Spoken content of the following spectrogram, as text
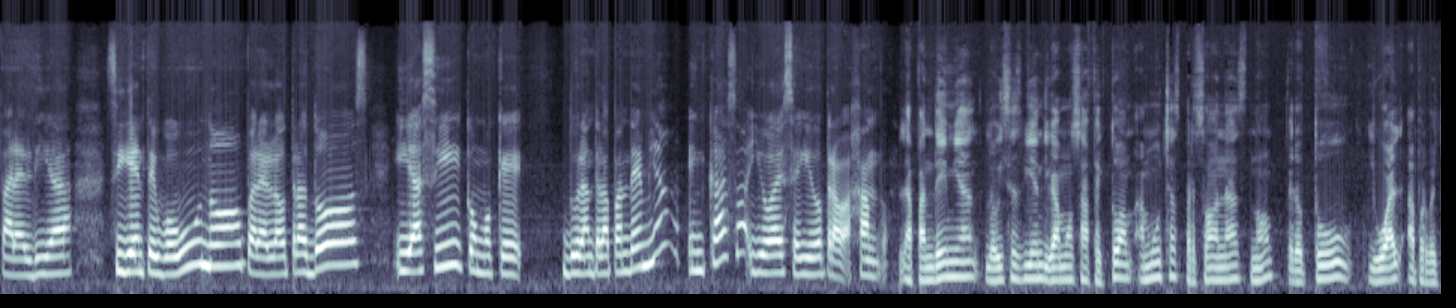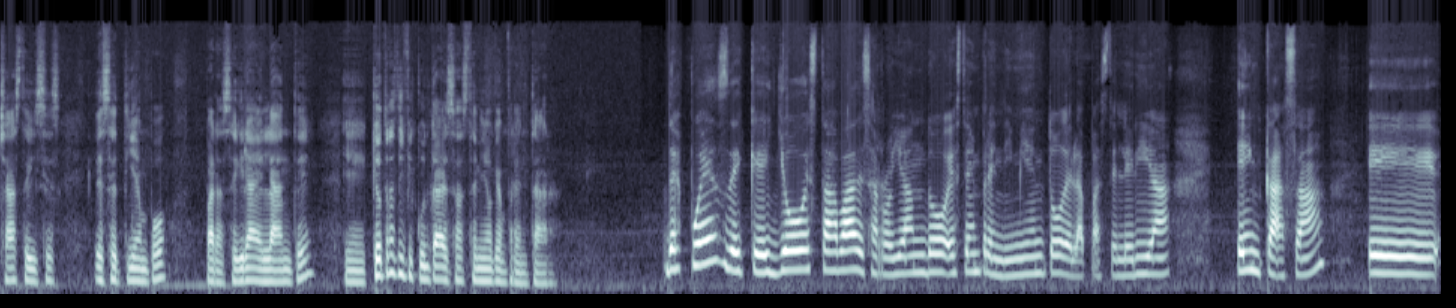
Para el día siguiente hubo uno, para la otra dos, y así como que durante la pandemia en casa yo he seguido trabajando. La pandemia, lo dices bien, digamos, afectó a, muchas personas, ¿no? Pero tú igual aprovechaste, dices, ese tiempo para seguir adelante. Eh, ¿Qué otras dificultades has tenido que enfrentar? Después de que yo estaba desarrollando este emprendimiento de la pastelería en casa, eh,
